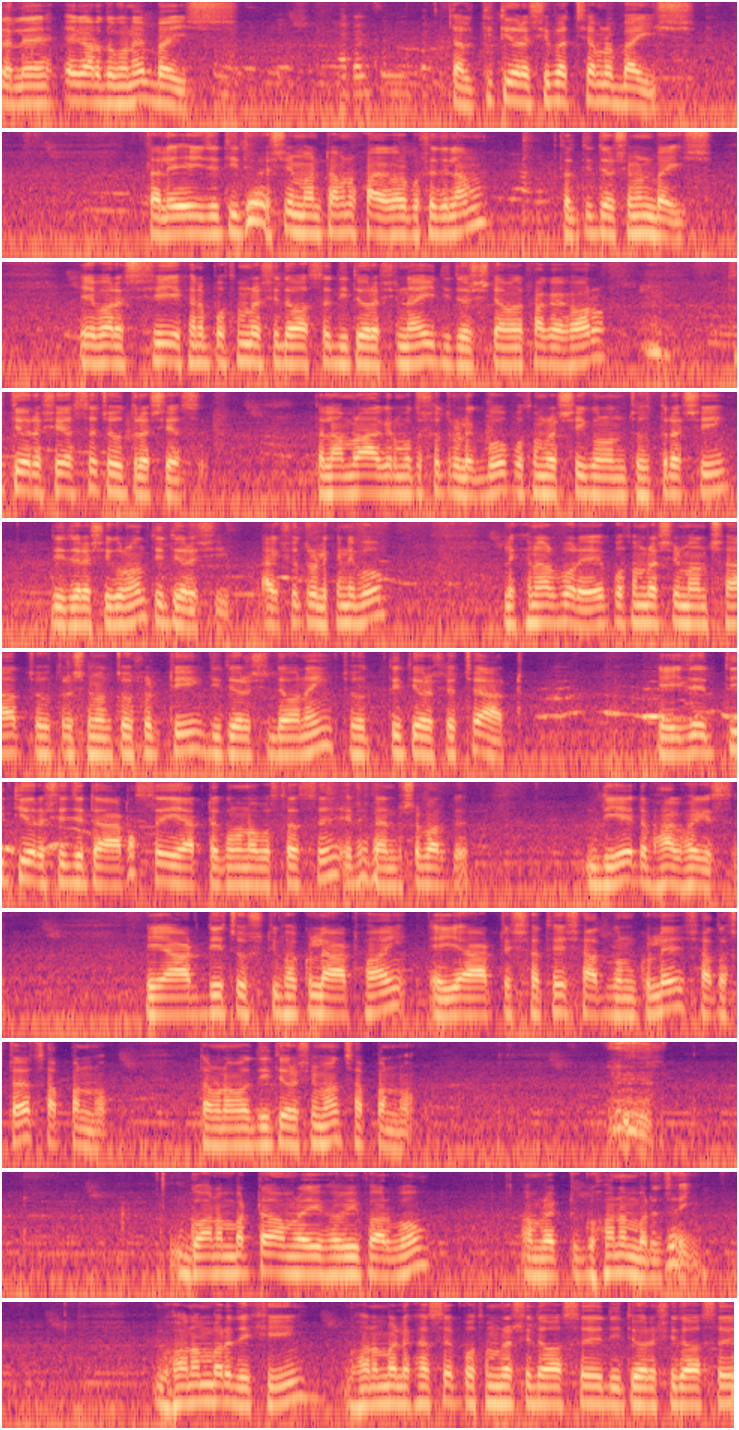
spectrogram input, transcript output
তাহলে এগারো দোকানে বাইশ। তাহলে তৃতীয় রাশি পাচ্ছি আমরা বাইশ। তাহলে এই যে তৃতীয় রাশির মানটা আমরা ফাঁকা ঘরে বসে দিলাম, তাহলে তৃতীয় রাশির মান বাইশ। এবার রাশি এখানে প্রথম রাশি দেওয়া আছে, দ্বিতীয় রাশি নাই, দ্বিতীয় রাশিটা আমাদের ফাঁকা ঘর। তৃতীয় রাশি আছে, চতুর্থ রাশি আছে। তাহলে আমরা আগের মতো সূত্র লিখব, প্রথম রাশি গুণন চতুর্থ রাশি, দ্বিতীয় রাশি গুণন তৃতীয় রাশি। আগে সূত্র লিখে নেব। লিখে নেওয়ার পরে প্রথম রাশির মান সাত, চতুর্থ রাশির মান চৌষট্টি, দ্বিতীয় রাশি দেওয়া নাই তৃতীয় রাশি হচ্ছে আট। এই যে তৃতীয় রাশি যেটা আট আছে, এই আটটা গণন অবস্থা আছে, এটা ডান পাশে বার দিয়ে এটা ভাগ হয়ে গেছে। এই আট দিয়ে চৌষট্টি ভাগ করলে আট হয়, এই আটের সাথে সাত গুণ করলে সাতাশটা ছাপ্পান্ন। তার মানে আমাদের দ্বিতীয় রাশির মান ছাপ্পান্ন। গ নাম্বারটা আমরা এইভাবেই পারব, আমরা একটু ঘ নাম্বারে যাই। ঘ নাম্বারে দেখি, ঘ নাম্বার লেখা আছে, প্রথম রাশি দেওয়া আছে, দ্বিতীয় রাশি দেওয়া আছে।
